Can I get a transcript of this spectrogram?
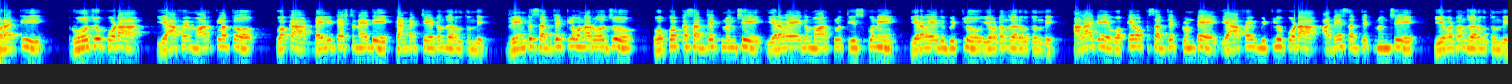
ప్రతి రోజు కూడా యాభై మార్కులతో ఒక డైలీ టెస్ట్ అనేది కండక్ట్ చేయడం జరుగుతుంది. రెండు సబ్జెక్టులు ఉన్న రోజు ఒక్కొక్క సబ్జెక్ట్ నుంచి ఇరవై ఐదు మార్కులు తీసుకుని ఇరవై ఐదు బిట్లు ఇవ్వడం జరుగుతుంది. అలాగే ఒకే ఒక సబ్జెక్ట్ ఉంటే యాభై బిట్లు కూడా అదే సబ్జెక్ట్ నుంచి ఇవ్వటం జరుగుతుంది.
